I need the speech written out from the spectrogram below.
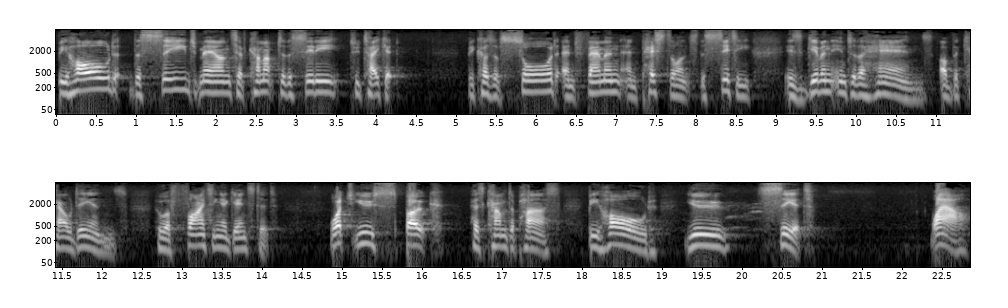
Behold, the siege mounds have come up to the city to take it. Because of sword and famine and pestilence, the city is given into the hands of the Chaldeans who are fighting against it. What you spoke has come to pass. Behold, you see it. Wow.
